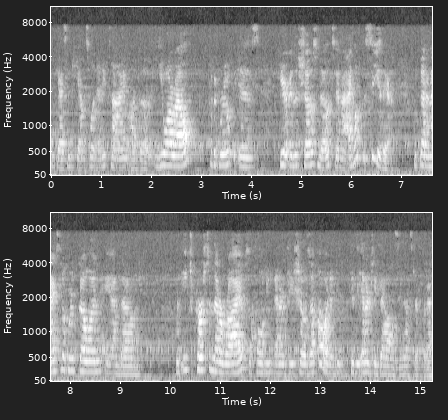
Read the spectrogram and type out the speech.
You guys can cancel at any time. Uh, the URL for the group is here in the show's notes, and I hope to see you there. We've got a nice little group going, and um, with each person that arrives, a whole new energy shows up. Oh, I did do, do the energy balancing. That's what I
